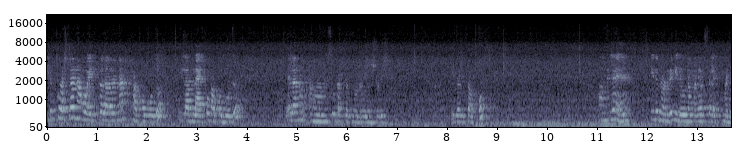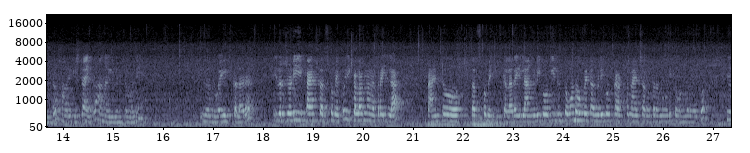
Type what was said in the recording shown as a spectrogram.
ಇದಕ್ಕೂ ಅಷ್ಟೇ ನಾವು ವೈಟ್ ಕಲರನ್ನ ಹಾಕೋಬೋದು. ಇಲ್ಲ ಬ್ಲ್ಯಾಕು ಹಾಕೋಬೋದು. ಎಲ್ಲನೂ ಸೂಟ್ ಆಗ್ತದೆ ನೋಡ್ರಿ ಇದ್ರಿ ಇದೊಂದು ಟಾಪು. ಆಮೇಲೆ ಇದು ನೋಡ್ರಿ, ಇದು ನಮ್ಮ ಮನೆಯವ್ರು ಸೆಲೆಕ್ಟ್ ಮಾಡಿದ್ದು. ಅವ್ರಿಗೆ ಇಷ್ಟ ಆಯಿತು. ಹಾಗಾಗಿ ಇದನ್ನು ತೊಗೊಂಡು ಇದೊಂದು ವೈಟ್ ಕಲರ್ ಇದ್ರ ಜೋಡಿ ಪ್ಯಾಂಟ್ ತರಿಸ್ಕೋಬೇಕು. ಈ ಕಲರ್ ನನ್ನ ಹತ್ರ ಇಲ್ಲ. ಪ್ಯಾಂಟು ತರಿಸ್ಕೋಬೇಕು. ಈ ಕಲರ್ ಇಲ್ಲ, ಅಂಗಡಿಗೆ ಹೋಗಿ ಇದನ್ನ ತೊಗೊಂಡು ಹೋಗ್ಬೇಕು. ಅಂಗಡಿಗೆ ಹೋಗಿ ಕರೆಕ್ಟ್ ಮ್ಯಾಚ್ ಆಗೋ ಥರ ನೋಡಿ ತೊಗೊಂಡು ಬರಬೇಕು. ಇದು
